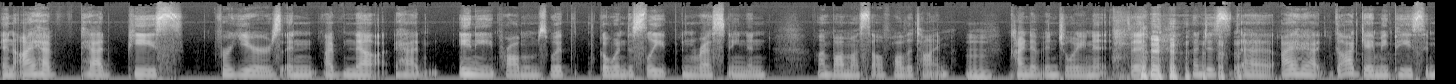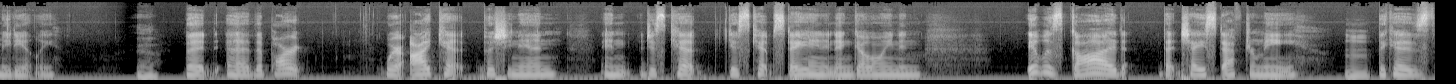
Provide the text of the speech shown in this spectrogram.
And I have had peace for years. And I've not had any problems with going to sleep and resting. And I'm by myself all the time Mm. kind of enjoying it. But I just, uh, I had, God gave me peace immediately. yeah. But uh, the part where I kept pushing in and just kept, just kept staying and going, and it was God that chased after me Mm. because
